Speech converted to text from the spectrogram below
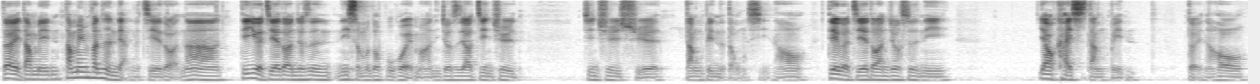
对，当兵当兵分成两个阶段，那第一个阶段就是你什么都不会嘛，你就是要进去进去学当兵的东西，然后第二个阶段就是你要开始当兵，对，然后。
